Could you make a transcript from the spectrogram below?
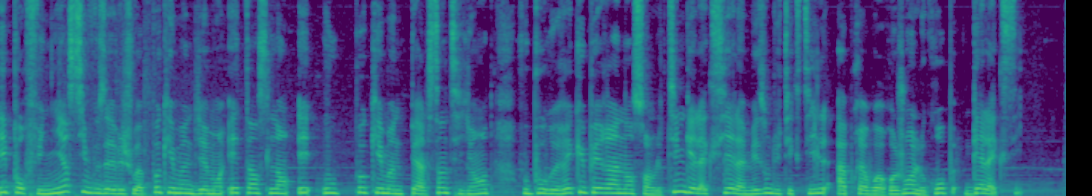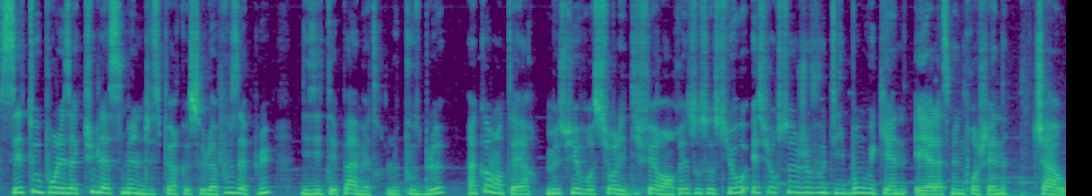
Et pour finir, si vous avez joué à Pokémon Diamant étincelant et ou Pokémon Perle scintillante, vous pourrez récupérer un ensemble Team Galaxy à la maison du textile après avoir rejoint le groupe Galaxy. C'est tout pour les actus de la semaine, j'espère que cela vous a plu. N'hésitez pas à mettre le pouce bleu, commentaire, me suivre sur les différents réseaux sociaux et sur ce je vous dis bon week-end et à la semaine prochaine. Ciao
